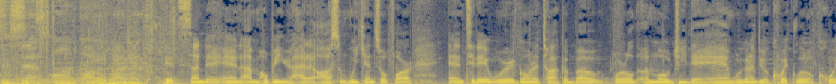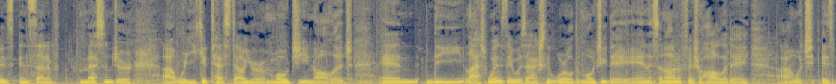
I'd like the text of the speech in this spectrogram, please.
Success on Autopilot. It's Sunday, and I'm hoping you had an awesome weekend so far. And today we're going to talk about World Emoji Day, and we're going to do a quick little quiz inside of Messenger uh, where you could test out your emoji knowledge. And the last Wednesday was actually World Emoji Day, and it's an unofficial holiday uh, which is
